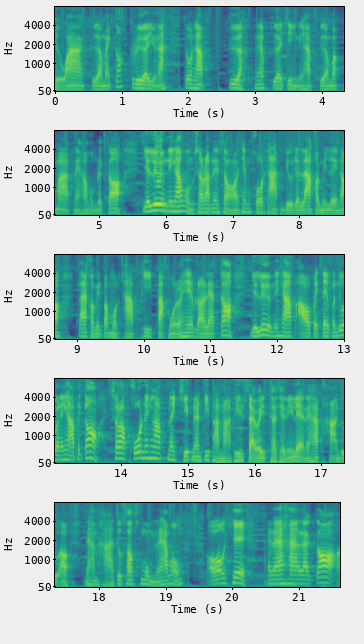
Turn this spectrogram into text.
ถือว่าเกลือไหมก็เกลืออยู่นะทุกคนครับเกลือนะครับเกลือจริงนะครับเกลือมากๆนะครับผมแล้วก็อย่าลืมนะครับผมสำหรับในส่วนของไอเทมโค้ดครับอยู่ด้านล่างคอมเมนต์เลยเนาะใต้คอมเมนต์ปักหมุดครับพี่ปักหมุดไว้เรียบร้อยแล้วก็อย่าลืมนะครับเอาไปเติมกันด้วยนะครับแล้วก็สำหรับโค้ดนะครับในคลิปนั้นที่ผ่านมาพี่ใส่ไว้แถวๆนี้แหละนะครับหาดูเอานะครับหาทุกซอกทุกมุมนะครับผมโอเคนะฮะแล้วก็เอ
